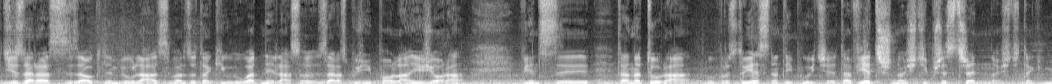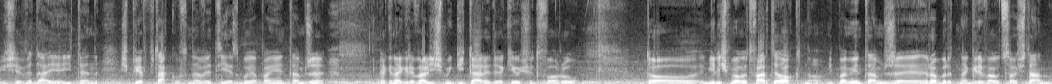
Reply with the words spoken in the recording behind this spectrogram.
gdzie zaraz za oknem był las, bardzo taki ładny las, zaraz później pola, jeziora, więc y, ta natura po prostu jest na tej płycie, ta wietrzność i przestrzenność, tak mi się wydaje i ten śpiew ptaków nawet jest, bo ja pamiętam, że jak nagrywaliśmy gitarę do jakiegoś utworu, to mieliśmy otwarte okno i pamiętam, że Robert nagrywał coś tam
